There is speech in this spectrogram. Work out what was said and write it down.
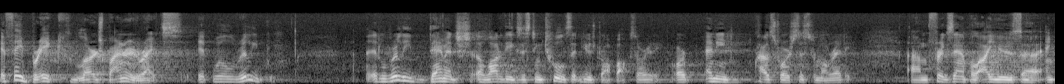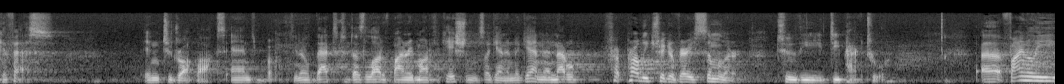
if they break large binary rights, it will really, it'll really damage a lot of the existing tools that use Dropbox already, or any cloud storage system already. Um, for example, I use uh, into Dropbox and you know that does a lot of binary modifications again and again and that will pr probably trigger very similar to the DPAC tool. Uh, finally,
